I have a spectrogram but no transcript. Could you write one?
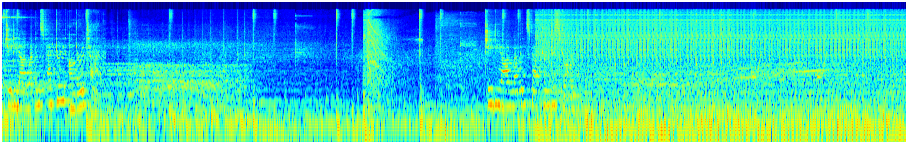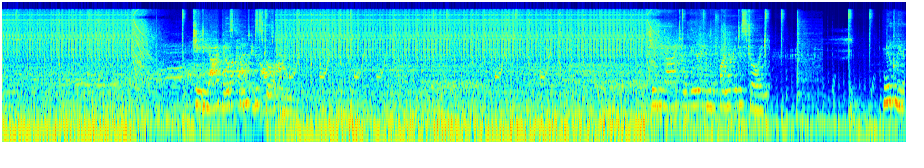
GDI Weapons Factory under attack. GDI Weapons Factory destroyed. GDI base plant is destroyed. GDI Tiberium refinery destroyed. Nuclear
